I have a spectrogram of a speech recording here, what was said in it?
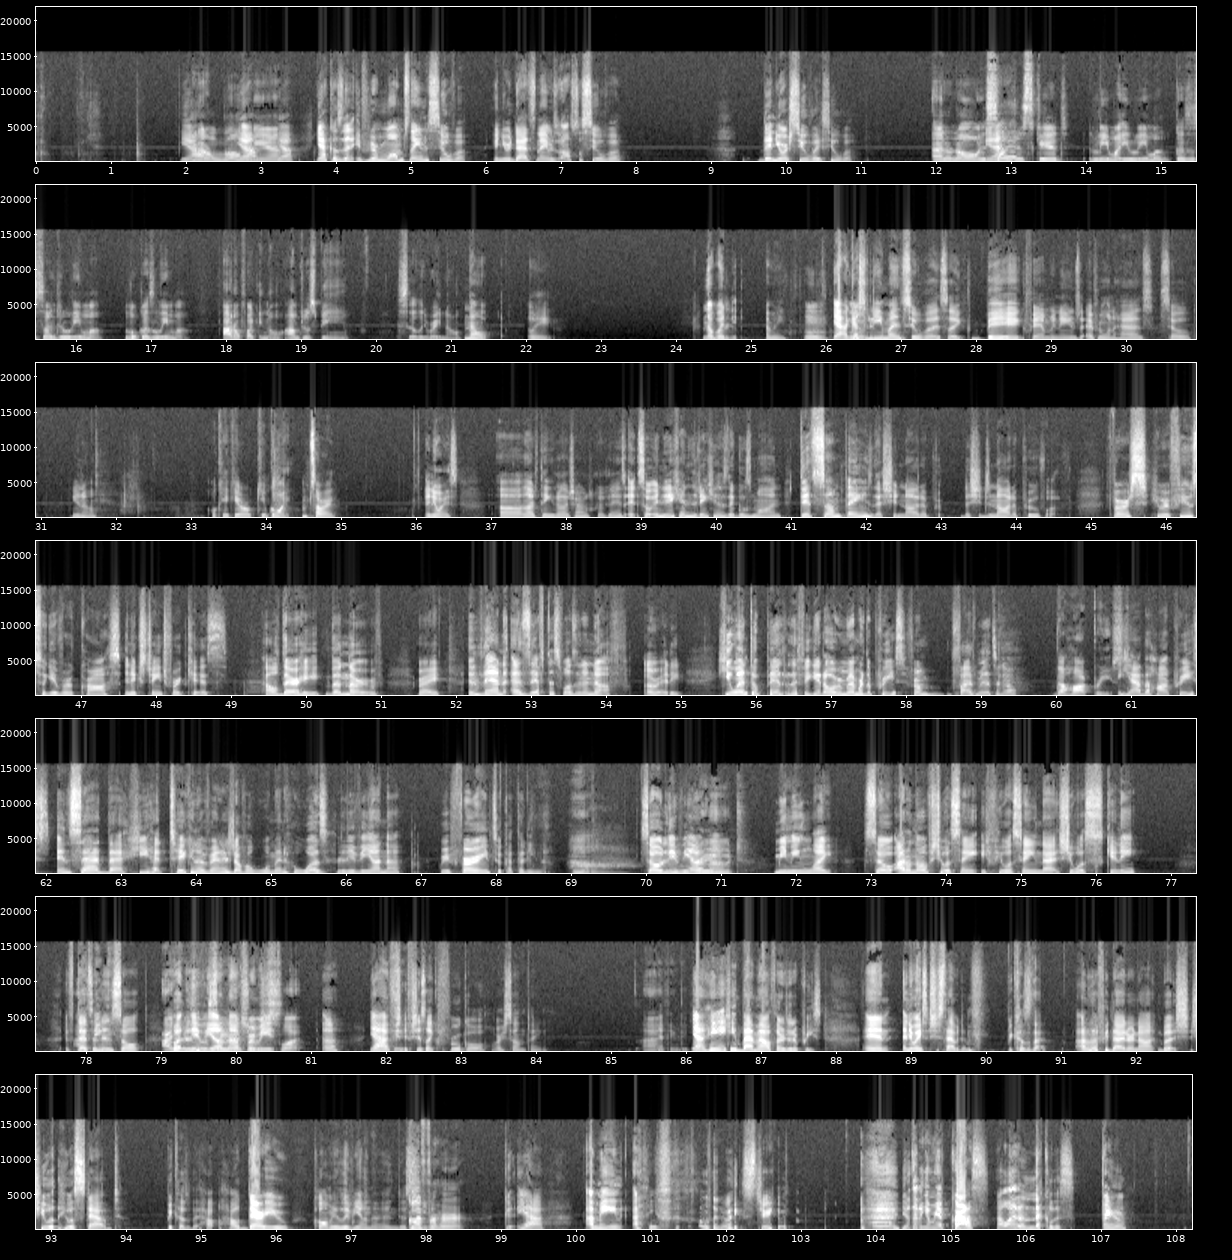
Yeah. I don't know, yeah, man. yeah, yeah. Because then, if your mom's name is Silva and your dad's name is also Silva, then you're Silva y Silva. I don't know. Is Yeah? Sandra's kid Lima y Lima? Because it's Sandra Lima. Lucas Lima. I don't fucking know. I'm just being silly right now. No, wait. No, but I mean, Mm. yeah, I guess Lima and Silva is like big family names that everyone has. So, you know, Okay, Carol, keep going. I'm sorry. Anyways, uh, another thing that I tried to so Enrique Enriquez de Guzman did some things that she not appro- that she did not approve of. First, he refused to give her a cross in exchange for a kiss. How dare he? The nerve, right? And then, as if this wasn't enough already, he went to Pedro de Figueroa. Remember the priest from five minutes ago? The hot priest. Yeah, the hot priest, and said that he had taken advantage of a woman who was Liviana, referring to Catalina. So Liviana, Rude. meaning light. So I don't know if she was saying if he was saying that she was skinny, if that's an insult. I but think he was saying Liviana for me, slut. Uh, yeah, if, if she's like frugal or something. I think. Yeah, he he badmouthed her to the priest, and anyways, she stabbed him because of that. I don't know if he died or not, but she, she was he was stabbed because of that. How how dare you call me Liviana and just good for her. Good, yeah, I mean, I think it's a little extreme. you didn't give me a cross. I wanted a necklace. Bam.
